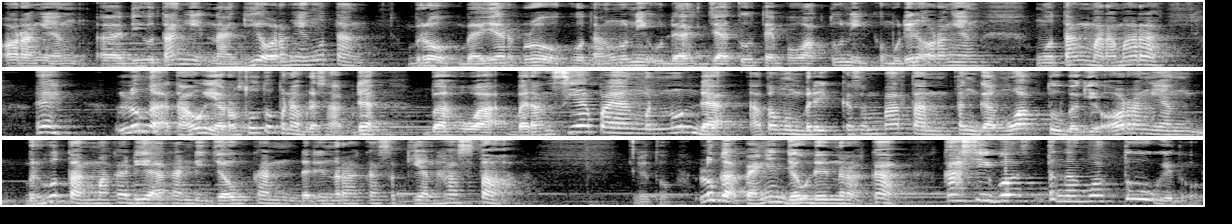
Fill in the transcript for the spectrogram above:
Orang yang uh, dihutangi nagih orang yang ngutang. Bro, bayar bro, hutang lu nih udah jatuh tempo waktu nih. Kemudian orang yang ngutang marah-marah. Eh, lu nggak tahu ya Rasul tuh pernah bersabda bahwa barang siapa yang menunda atau memberi kesempatan tenggang waktu bagi orang yang berhutang maka dia akan dijauhkan dari neraka sekian hasta gitu. Lu nggak pengen jauh dari neraka kasih gua tenggang waktu gitu.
